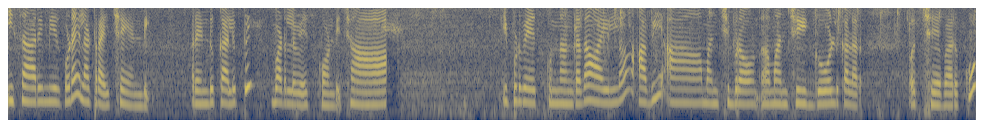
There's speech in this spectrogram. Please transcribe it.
ఈసారి మీరు కూడా ఇలా ట్రై చేయండి. రెండు కలిపి వడలు వేసుకోండి. చాలా ఇప్పుడు వేసుకున్నాం కదా ఆయిల్లో అవి మంచి బ్రౌన్ మంచి గోల్డ్ కలర్ వచ్చే వరకు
